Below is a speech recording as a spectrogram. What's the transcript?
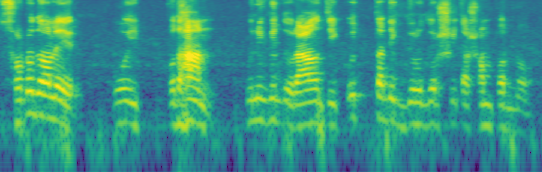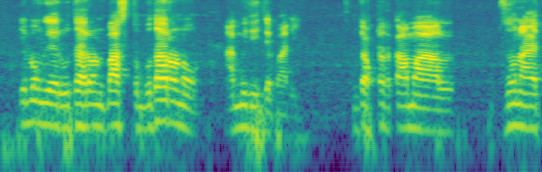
ছোট দলের ওই প্রধান উনি কিন্তু রাজনৈতিক অত্যাধিক দূরদর্শিতা সম্পন্ন এবং এর উদাহরণ, বাস্তব উদাহরণও আমি দিতে পারি। ডক্টর কামাল, জোনায়েদ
